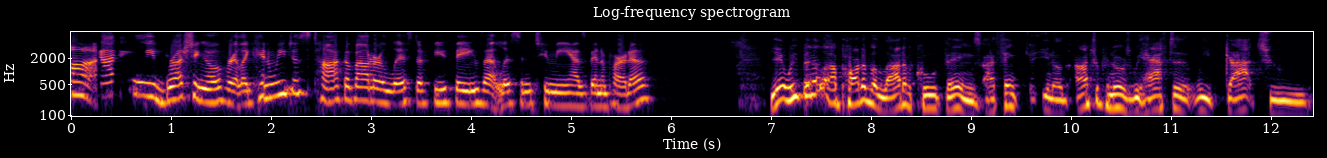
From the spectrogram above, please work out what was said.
on. Actually brushing over it. Like, can we just talk about our list a few things that Listen to Me has been a part of? Yeah, we've been a, a part of a lot of cool things. I think, you know, entrepreneurs, we have to, we've got to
